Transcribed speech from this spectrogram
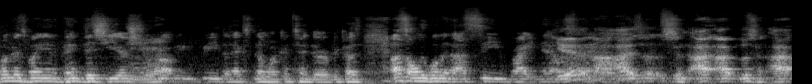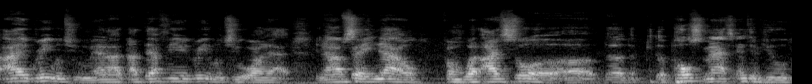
women's Money Bank this year, she'll Mhm. probably be the next number one contender because that's the only woman that I see right now. Yeah, nah, I, listen. I, I listen. I, I agree with you, man. I, I definitely agree with you on that. You know, what I'm saying now from what I saw, uh, the the, the post match interview,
